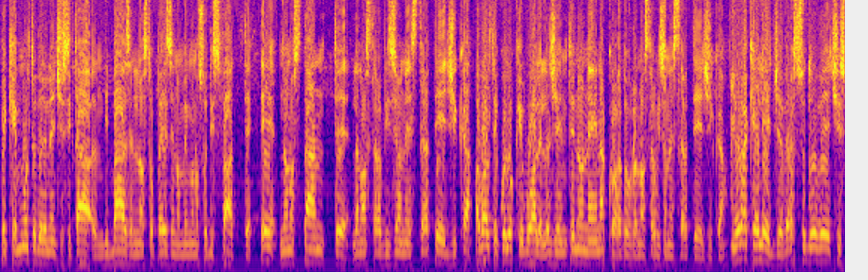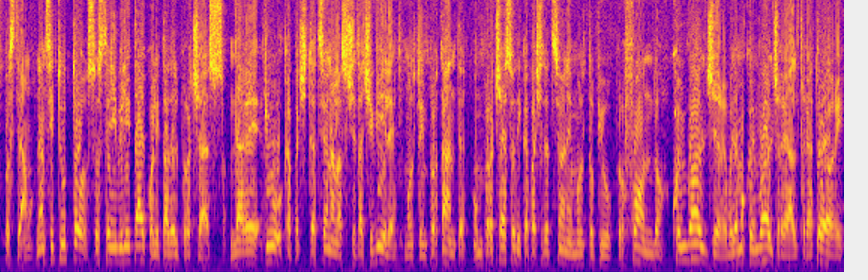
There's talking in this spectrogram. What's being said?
perché molte delle necessità di base nel nostro paese non vengono soddisfatte e nonostante la nostra visione strategica, a volte quello che vuole la gente non è in accordo con la nostra visione strategica. E ora che è legge, verso dove ci spostiamo? Innanzitutto sostenibilità e qualità del processo, dare più capacitazione alla società civile, molto importante, un processo di capacitazione molto più profondo, coinvolgere, vogliamo coinvolgere altri attori,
